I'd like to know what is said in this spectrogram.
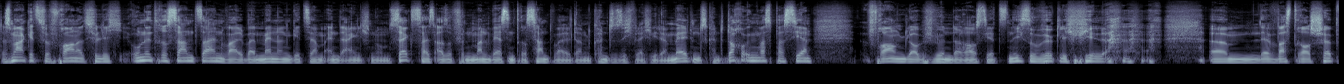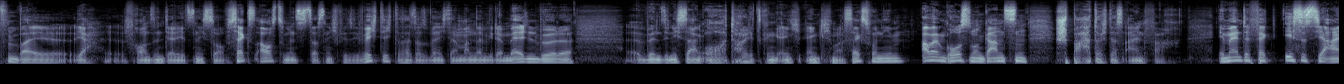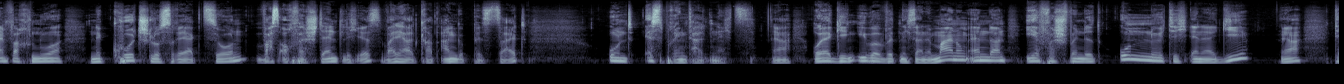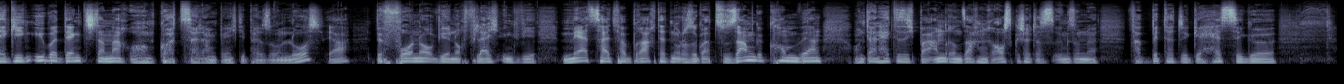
Das mag jetzt für Frauen natürlich uninteressant sein, weil bei Männern geht es ja am Ende eigentlich nur um Sex. Das heißt also, für einen Mann wäre es interessant, weil dann könnte sich vielleicht wieder melden, es könnte doch irgendwas passieren. Frauen, glaube ich, würden daraus jetzt nicht so wirklich viel ähm, was draus schöpfen, weil ja, Frauen sind ja jetzt nicht so auf Sex aus, zumindest ist das nicht für sie wichtig. Das heißt also, wenn ich den Mann dann wieder melden würde, äh, würden sie nicht sagen, oh toll, jetzt kriege ich endlich mal Sex von ihm. Aber im Großen und Ganzen spart euch das einfach. Im Endeffekt ist es ja einfach nur eine Kurzschlussreaktion, was auch verständlich ist, weil ihr halt gerade angepisst seid. Und es bringt halt nichts. Ja? Euer Gegenüber wird nicht seine Meinung ändern, ihr verschwendet unnötig Energie. Ja? Der Gegenüber denkt danach, oh Gott sei Dank bin ich die Person los, ja? bevor noch, wir noch vielleicht irgendwie mehr Zeit verbracht hätten oder sogar zusammengekommen wären. Und dann hätte sich bei anderen Sachen rausgestellt, dass es irgend so eine verbitterte, gehässige,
